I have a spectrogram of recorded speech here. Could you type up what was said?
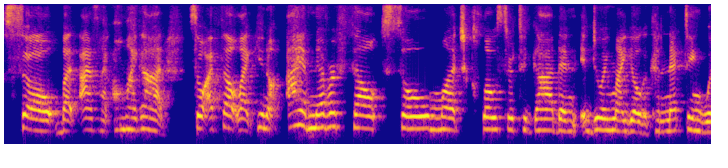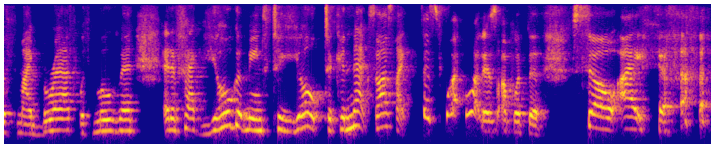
So, but I was like, oh my God. So I felt like, you know, I have never felt so much closer to God than in doing my yoga, connecting with my breath, with movement. And in fact, yoga means to yoke, to connect. So I was like, this what what is up with this? So I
